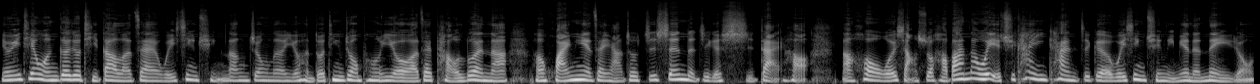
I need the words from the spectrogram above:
有一天，文哥就提到了在微信群当中呢，有很多听众朋友啊在讨论啊，很怀念在亚洲之声的这个时代哈。然后我想说，好吧，那我也去看一看这个微信群里面的内容。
